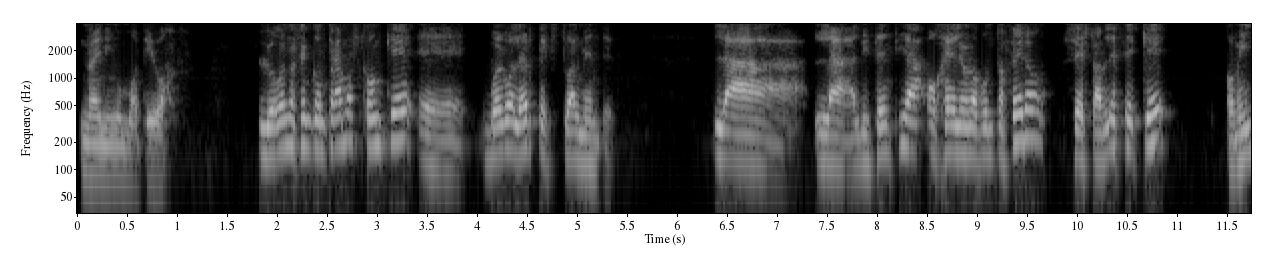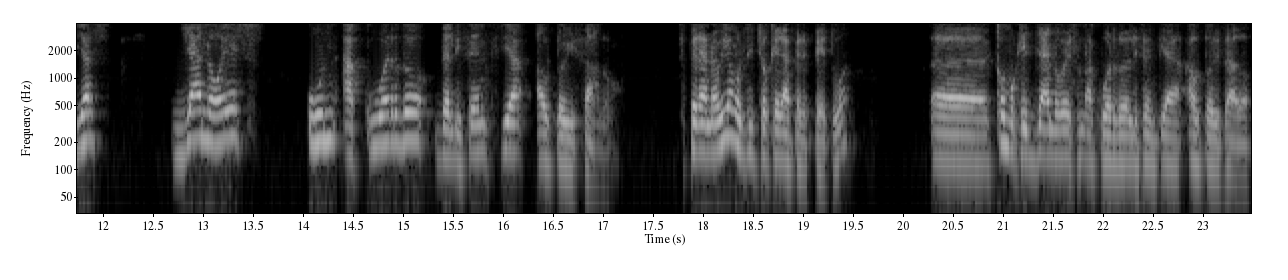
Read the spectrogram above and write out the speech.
No hay ningún motivo. Luego nos encontramos con que, eh, vuelvo a leer textualmente, la, la licencia OGL 1.0 se establece que, comillas, ya no es un acuerdo de licencia autorizado. Espera, ¿no habíamos dicho que era perpetua? Eh, ¿Cómo que ya no es un acuerdo de licencia autorizado?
